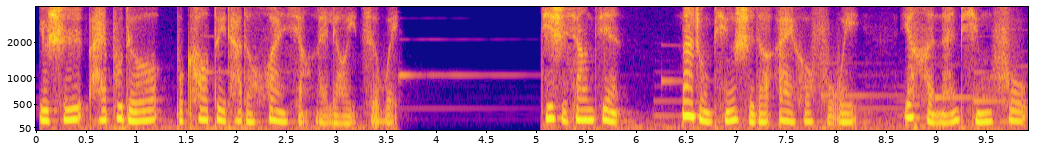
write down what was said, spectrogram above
有时还不得不靠对他的幻想来聊以自慰。即使相见，那种平时的爱和抚慰也很难平复。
